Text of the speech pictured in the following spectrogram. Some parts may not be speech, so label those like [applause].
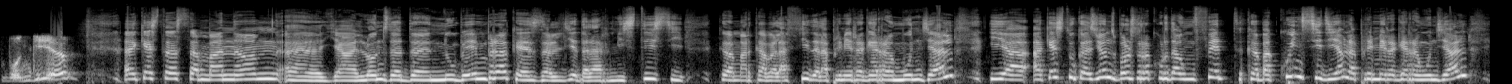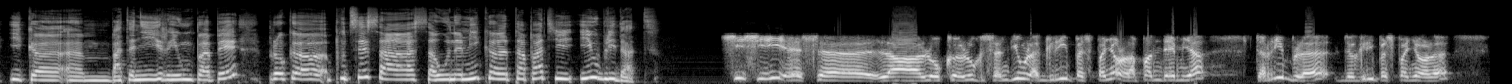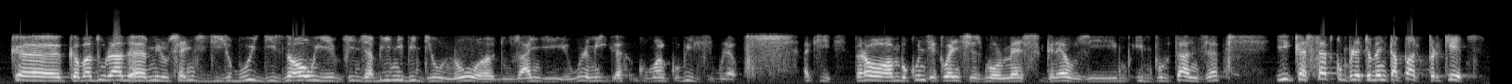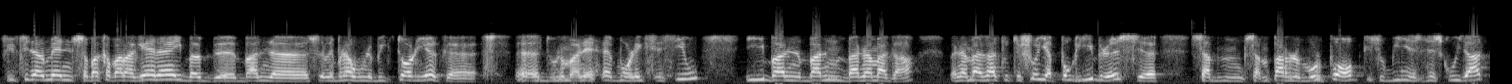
Bon dia. Aquesta setmana eh, hi ha l'11 de novembre, que és el dia de l'armistici que marcava la fi de la Primera Guerra Mundial, i a aquesta ocasió ens vols recordar un fet que va coincidir amb la Primera Guerra Mundial i que eh, va tenir un paper, però que potser s'ha una mica tapat i, i oblidat. Sí, sí, és uh, la, lo que, lo que se'n diu la grip espanyola, la pandèmia terrible de grip espanyola, que, que va durar de 1718, 19 i fins a 20 i 21, no? Dos anys i una mica, com el Covid, si voleu, aquí. Però amb conseqüències molt més greus i importants, eh? i que ha estat completament tapat perquè finalment se va acabar la guerra i van uh, celebrar una victòria que uh, d'una manera molt excessiva i van, van, van amagar van amagar tot això, hi ha pocs llibres, eh, se'n parla molt poc, i sovint és descuidat,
